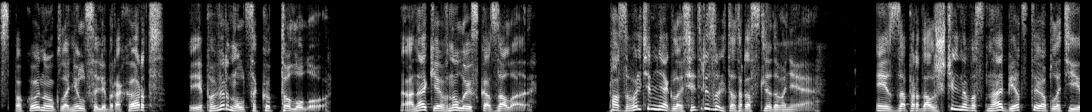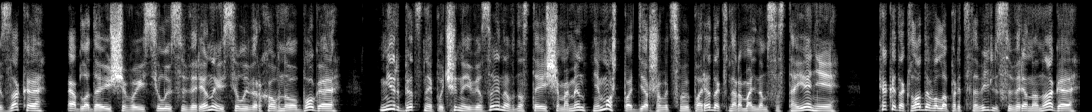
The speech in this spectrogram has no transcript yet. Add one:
Спокойно уклонился Лебрахард и повернулся к Отталулу. Она кивнула и сказала. «Позвольте мне огласить результат расследования. Из-за продолжительного сна бедствия плоти Изака, обладающего и силой суверена, и силой Верховного Бога, мир бедственной пучины Визейна в настоящий момент не может поддерживать свой порядок в нормальном состоянии. Как и докладывала представитель суверена Нага,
